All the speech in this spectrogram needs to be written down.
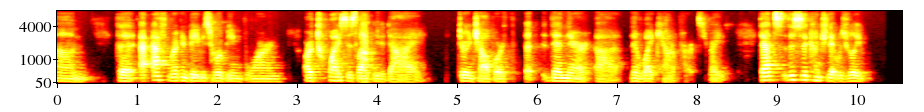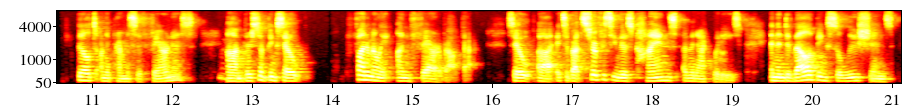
um, the African American babies who are being born are twice as likely to die during childbirth uh, than their uh, their white counterparts. Right? That's this is a country that was really built on the premise of fairness. Mm-hmm. Um, there's something so fundamentally unfair about that. So uh, it's about surfacing those kinds of inequities and then developing solutions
